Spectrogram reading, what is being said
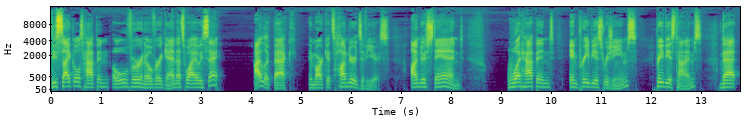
These cycles happen over and over again. That's why I always say I look back in markets hundreds of years, understand what happened in previous regimes, previous times that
